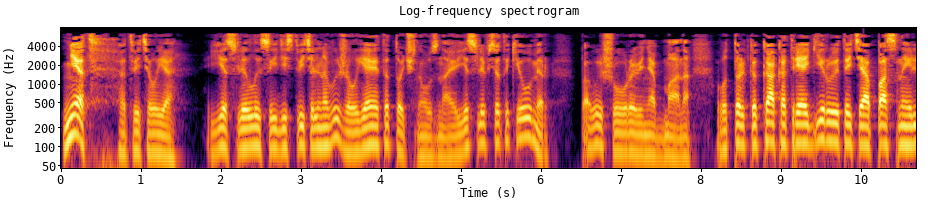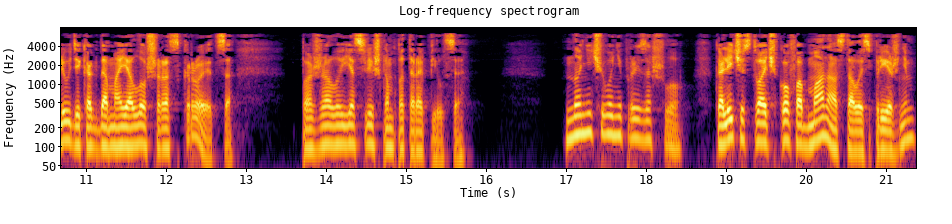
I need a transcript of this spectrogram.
«Нет», — ответил я. «Если Лысый действительно выжил, я это точно узнаю. Если все-таки умер, повышу уровень обмана. Вот только как отреагируют эти опасные люди, когда моя ложь раскроется? Пожалуй, я слишком поторопился». Но ничего не произошло. Количество очков обмана осталось прежним,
